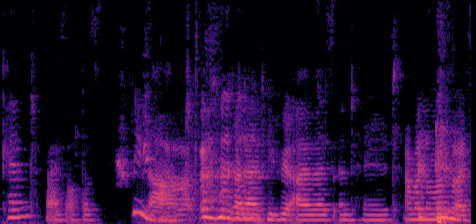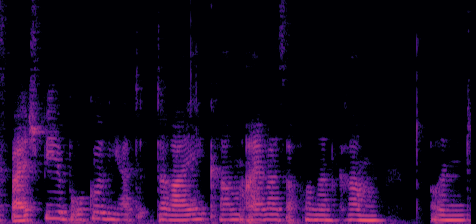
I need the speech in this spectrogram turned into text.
kennt, weiß auch, dass Spinat relativ viel Eiweiß enthält. Aber nur mal so als Beispiel, Brokkoli hat 3 Gramm Eiweiß auf 100 Gramm. Und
